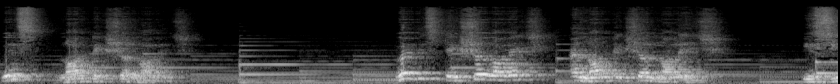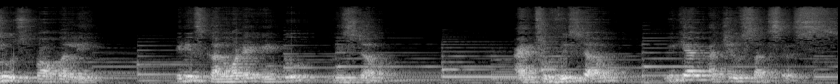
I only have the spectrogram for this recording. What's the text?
means non-textual knowledge. Where this textual knowledge and non-textual knowledge is used properly, it is converted into wisdom. And through wisdom, we can achieve success.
